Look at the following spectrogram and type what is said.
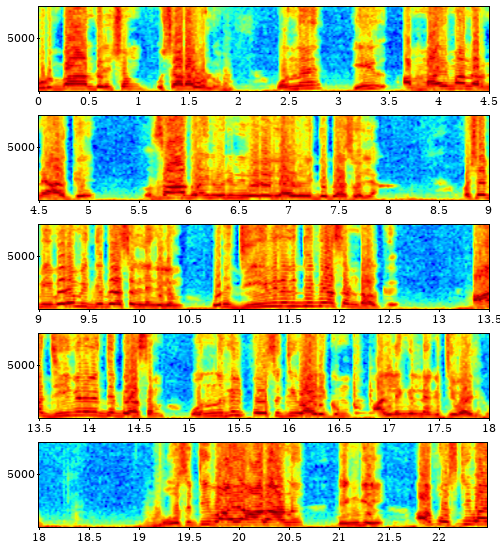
കുടുംബാന്തരീക്ഷം ഉഷാറാവുള്ളൂ. ഒന്ന് ഈ അമ്മായിമ്മ എന്ന് പറഞ്ഞ ആൾക്ക് സാധു അതിന് ഒരു വിവരമില്ല ഒരു വിദ്യാഭ്യാസം ഇല്ല. പക്ഷെ വിവരം വിദ്യാഭ്യാസം ഇല്ലെങ്കിലും ഒരു ജീവിത വിദ്യാഭ്യാസം ഉണ്ട് ആൾക്ക്. ആ ജീവിത വിദ്യാഭ്യാസം ഒന്നുകിൽ പോസിറ്റീവ് ആയിരിക്കും അല്ലെങ്കിൽ നെഗറ്റീവ് ആയിരിക്കും. പോസിറ്റീവായ ആളാണ് എങ്കിൽ ആ പോസിറ്റീവായ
